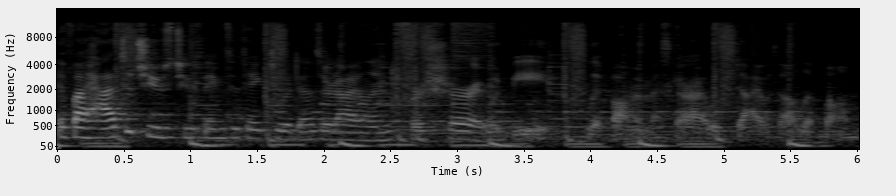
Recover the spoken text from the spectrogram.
if I had to choose two things to take to a desert island, for sure it would be lip balm and mascara. I would die without lip balm.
